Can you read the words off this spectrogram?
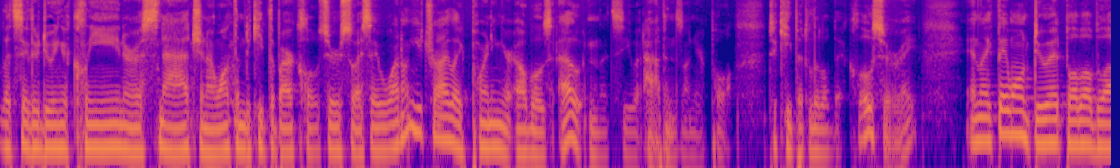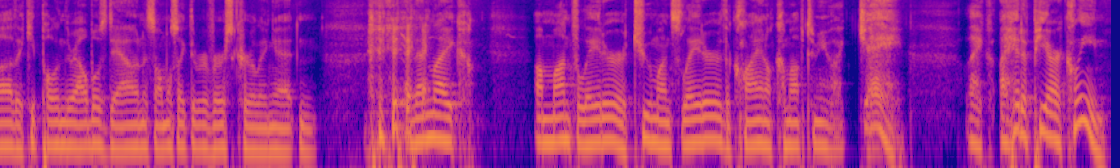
let's say they're doing a clean or a snatch and I want them to keep the bar closer. So I say, why don't you try like pointing your elbows out and let's see what happens on your pull to keep it a little bit closer, right? And like they won't do it, blah, blah, blah. They keep pulling their elbows down. It's almost like they're reverse curling it. And and then like a month later or two months later, the client will come up to me like, Jay, like I hit a PR clean.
